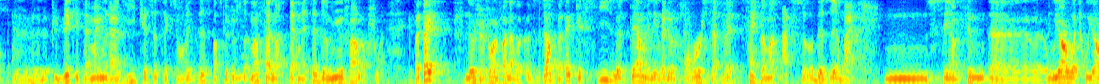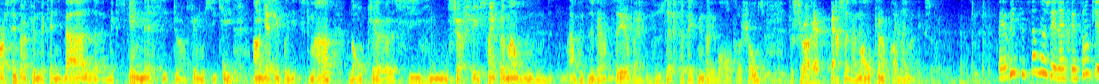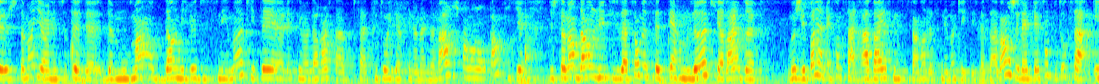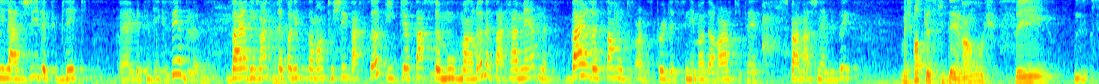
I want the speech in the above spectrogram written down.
Le, public était même ravi que cette section-là existe parce que justement, ça leur permettait de mieux faire leur choix. Et peut-être, là, je joue un peu à l'avocat du diable, peut-être que si le terme Elevated Horror servait simplement à ça, de dire, ben, hmm, c'est un film, euh, We Are What We Are, c'est un film de cannibale euh, mexicain, mais c'est un film aussi qui est engagé politiquement. Donc, si vous cherchez simplement à vous divertir, ben, vous êtes peut-être mieux d'aller voir autre chose. J'aurais personnellement aucun problème avec ça. Ben oui, c'est ça. Moi, j'ai l'impression que justement, il y a une espèce de, de- mouvement dans le milieu du cinéma qui était euh, le cinéma d'horreur, ça, ça a plutôt été un phénomène de marge pendant longtemps, puis que justement, dans l'utilisation de ce terme-là, qui a l'air de. Moi, j'ai pas l'impression que ça rabaisse nécessairement le cinéma qui a été fait avant. J'ai l'impression plutôt que ça élargit le public, euh, le public cible, vers des gens qui seraient pas nécessairement touchés par ça, puis que par ce mouvement-là, ben, ça ramène vers le centre un petit peu de cinéma d'horreur qui était super marginalisé. Mais je pense que ce qui dérange, c'est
